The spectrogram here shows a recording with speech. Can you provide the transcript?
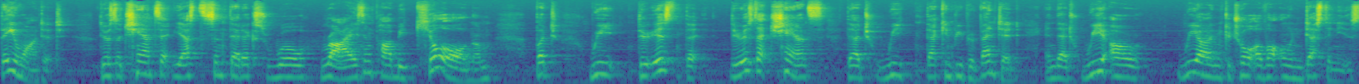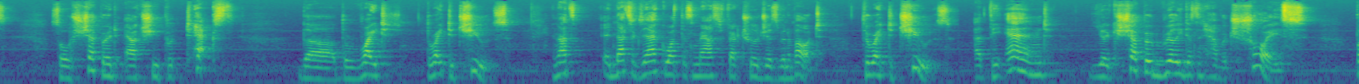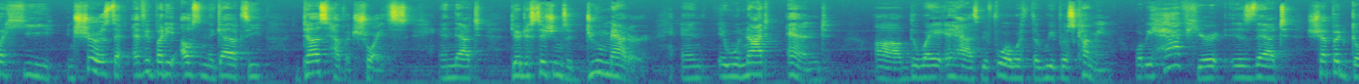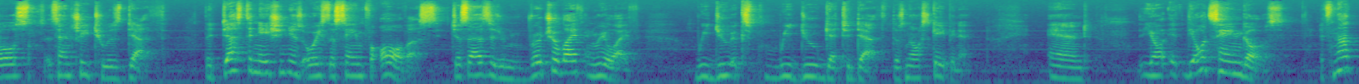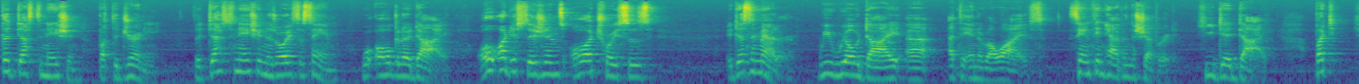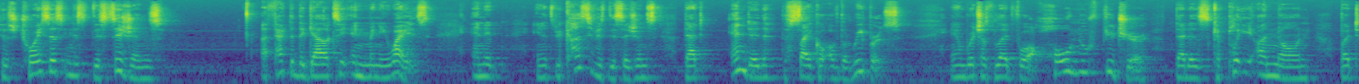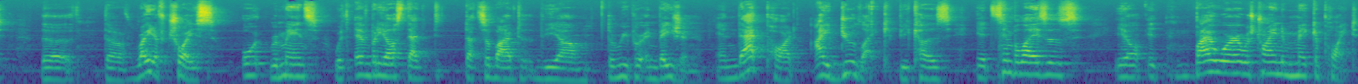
they want it. There's a chance that yes, the synthetics will rise and probably kill all of them, but we there is that there is that chance that we that can be prevented and that we are we are in control of our own destinies. So Shepard actually protects the the right the right to choose, and that's and that's exactly what this Mass Effect trilogy has been about: the right to choose. At the end, like Shepard really doesn't have a choice, but he ensures that everybody else in the galaxy does have a choice, and that their decisions do matter, and it will not end uh, the way it has before with the Reapers coming. What we have here is that Shepard goes essentially to his death. The destination is always the same for all of us, just as in virtual life and real life. We do we do get to death. There's no escaping it. And you know, it, the old saying goes, it's not the destination, but the journey. The destination is always the same. We're all gonna die. All our decisions, all our choices, it doesn't matter. We will die uh, at the end of our lives. Same thing happened to Shepard. He did die. But his choices and his decisions affected the galaxy in many ways, and, it, and it's because of his decisions that ended the cycle of the Reapers, and which has led for a whole new future that is completely unknown, but the, the right of choice remains with everybody else that that survived the um, the Reaper invasion, and that part I do like because it symbolizes, you know, it Bioware was trying to make a point.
